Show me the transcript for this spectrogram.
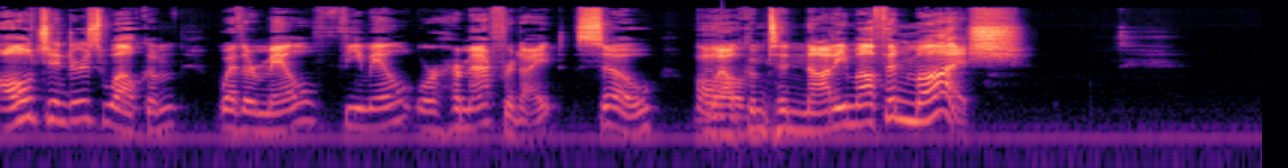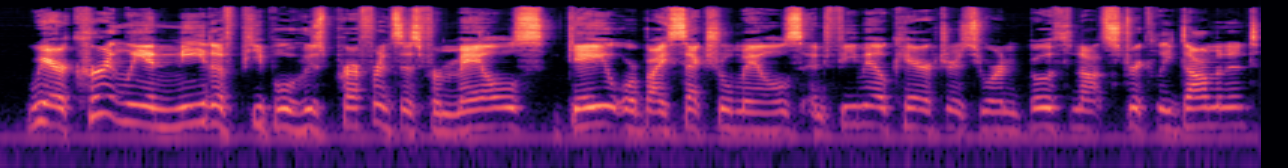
All genders welcome, whether male, female, or hermaphrodite, so Um. welcome to Naughty Muffin Mush! We are currently in need of people whose preferences for males, gay or bisexual males, and female characters who are both not strictly dominant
